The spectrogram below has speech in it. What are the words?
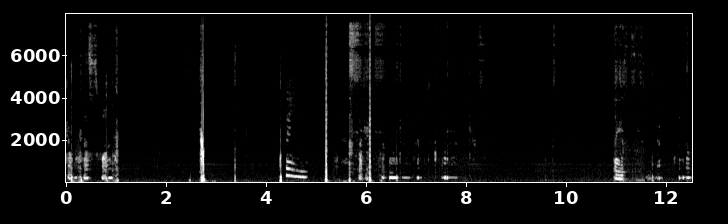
big. is fine. Hey. Okay, let me go back to clean, I guess. I guess this is easier to clean up.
